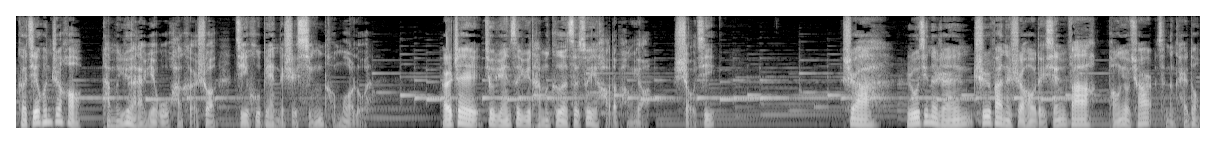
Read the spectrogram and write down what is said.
可结婚之后，他们越来越无话可说，几乎变得是形同陌路了，而这就源自于他们各自最好的朋友——手机。是啊，如今的人吃饭的时候得先发朋友圈才能开动，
